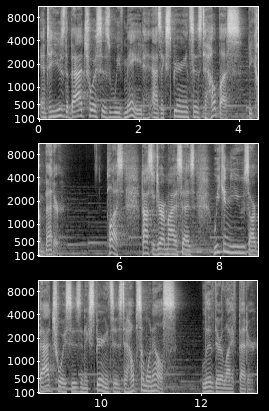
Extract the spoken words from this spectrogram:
and to use the bad choices we've made as experiences to help us become better. Plus, Pastor Jeremiah says we can use our bad choices and experiences to help someone else live their life better.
